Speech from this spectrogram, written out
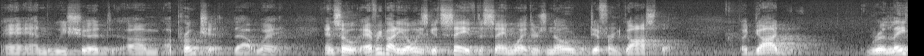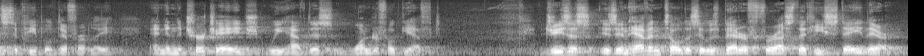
and we should um, approach it that way. And so everybody always gets saved the same way. There's no different gospel. But God relates to people differently, and in the church age, we have this wonderful gift. Jesus is in heaven, told us it was better for us that he stay there.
